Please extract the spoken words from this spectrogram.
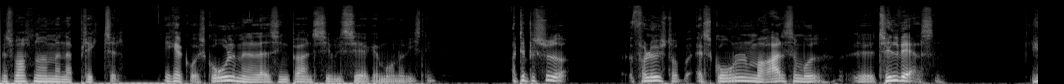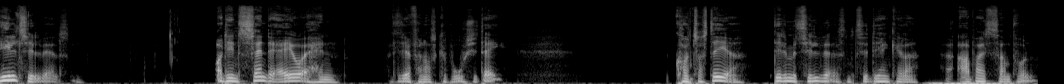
men som også noget, man har pligt til. Ikke at gå i skole, men at lade sine børn civilisere gennem undervisning. Og det betyder for Løstrup, at skolen må rette sig mod øh, tilværelsen. Hele tilværelsen. Og det interessante er jo, at han, og det er derfor, han også kan bruges i dag, kontrasterer det med tilværelsen til det, han kalder arbejdssamfundet,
